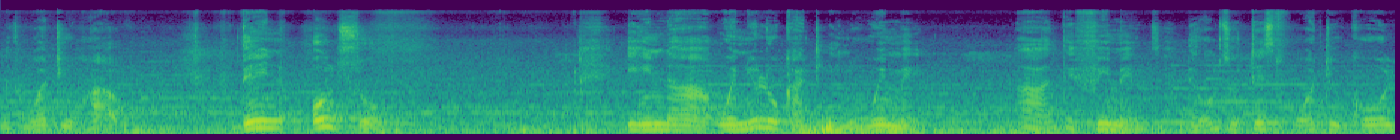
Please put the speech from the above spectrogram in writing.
with what you have. Then also in uh, when you look at in women uh, the females they also test what you call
